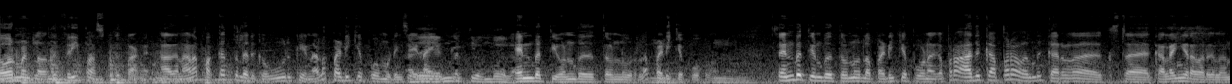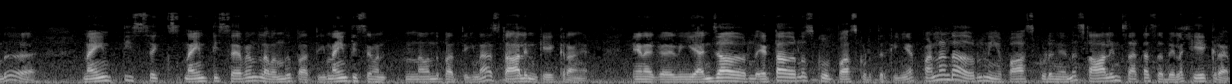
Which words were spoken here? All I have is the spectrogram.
கவர்மெண்ட்ல வந்து ஃப்ரீ பாஸ் கொடுத்தாங்க. அதனால பக்கத்தில் இருக்க ஊருக்கு என்னால் படிக்க போக முடிஞ்சு அது எண்பத்தி ஒன்பதுல? எண்பத்தி ஒன்பது தொண்ணூறில் படிக்க போகும். ஸோ எண்பத்தி ஒன்பது தொண்ணூறில் படிக்க போனதுக்கப்புறம் அதுக்கப்புறம் வந்து கருணா கலைஞர் அவர்கள் வந்து நைன்டி சிக்ஸ் நைன்டி செவனில் வந்து பார்த்தீங்க நைன்டி செவன் வந்து பார்த்தீங்கன்னா ஸ்டாலின் கேட்குறாங்க எனக்கு நீங்கள் அஞ்சாவது எட்டாவதுல ஸ்கூல் பாஸ் கொடுத்துருக்கீங்க. பன்னெண்டாவதுல நீங்கள் பாஸ் கொடுங்கன்னு ஸ்டாலின் சட்டசபையில் கேட்குறாரு.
